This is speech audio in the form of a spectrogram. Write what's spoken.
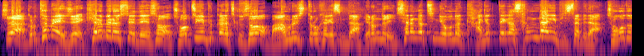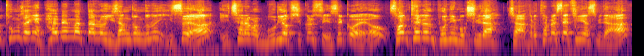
자 그렇다면 이제 케르베르스에 대해서 조합적인 평가를 듣고서 마무리 짓도록 하겠습니다. 여러분들 이 차량 같은 경우는 가격대가 상당히 비쌉니다. 적어도 통장에 800만 달러 이상 정도는 있어야 이 차량을 무리 없이 끌 수 있을 거예요. 선택은 본인 몫입니다. 자 그렇다면 세팅이었습니다.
